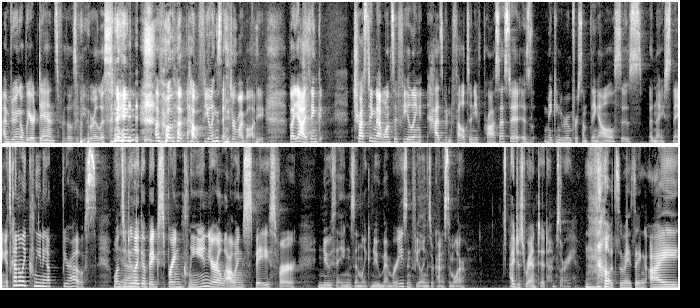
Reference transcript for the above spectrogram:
I'm doing a weird dance for those of you who are listening about that, how feelings enter my body. But yeah, I think trusting that once a feeling has been felt and you've processed it is making room for something else is a nice thing. It's kind of like cleaning up your house. Once yeah. you do like a big spring clean, you're allowing space for new things and like new memories and feelings are kind of similar. I just ranted. I'm sorry. No, it's amazing. I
